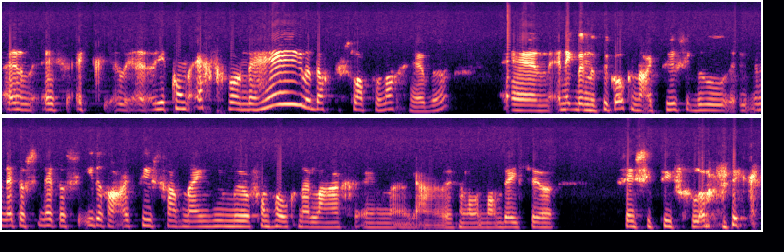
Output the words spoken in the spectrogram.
En ik, ik, eh, je kon echt gewoon de hele dag de slappe lach hebben. En, en ik ben natuurlijk ook een artiest. Ik bedoel, net als, net als iedere artiest gaat mijn humeur van hoog naar laag. En eh, ja, we zijn allemaal een beetje sensitief, geloof ik.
